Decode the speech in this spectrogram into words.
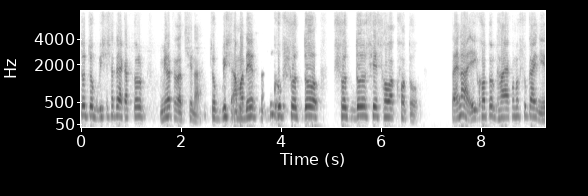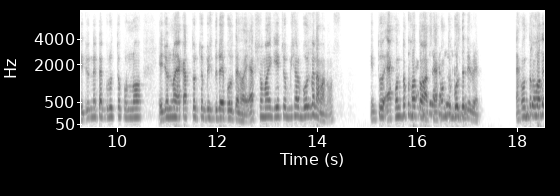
তো চব্বিশের সাথে একাত্তর মিলাতে যাচ্ছি না। চব্বিশ আমাদের খুব সদ্য সদ্য শেষ হওয়া ক্ষত। তাই না? এই ক্ষতর ঘা এখনও শুকায়নি। এই জন্য এটা গুরুত্বপূর্ণ। এই জন্য একাত্তর, চব্বিশ দুটাই বলতে হয়। এক সময় গিয়ে চব্বিশ আর বলবে না মানুষ। কিন্তু এখন তো ক্ষত আছে। এখন তো বলতে দিবেন। এখন তো ক্ষত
